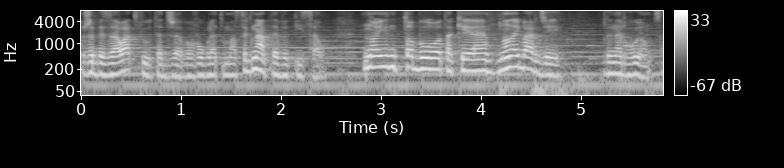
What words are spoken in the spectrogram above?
żeby załatwił te drzewo, w ogóle to masygnatę wypisał. No i to było takie, no najbardziej denerwujące.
